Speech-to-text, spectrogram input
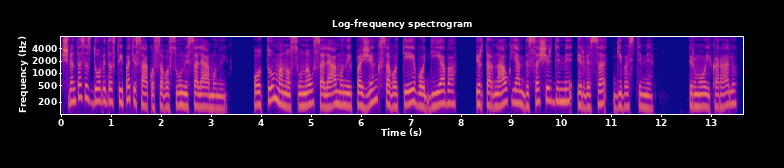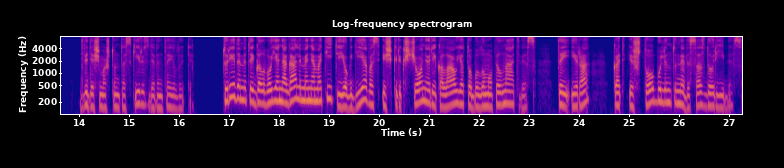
Šventasis Dovydas taip pat įsako savo sūnui Saliamonui, o tu, mano sūnau Saliamonai, pažink savo tėvo Dievą ir tarnauk jam visa širdimi ir visa gyvastimi. Pirmoji karalių 28 skyrius 9 eilutė. Turėdami tai galvoje negalime nematyti, jog Dievas iš krikščionio reikalauja tobulumo pilnatvės. Tai yra, kad ištobulintume visas dorybės.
